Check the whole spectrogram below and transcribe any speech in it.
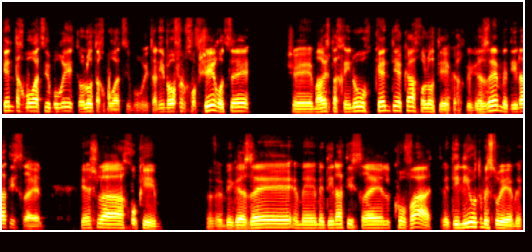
כן תחבורה ציבורית או לא תחבורה ציבורית. אני באופן חופשי רוצה שמערכת החינוך כן תהיה כך או לא תהיה כך. בגלל זה מדינת ישראל, יש לה חוקים, ובגלל זה מדינת ישראל קובעת מדיניות מסוימת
